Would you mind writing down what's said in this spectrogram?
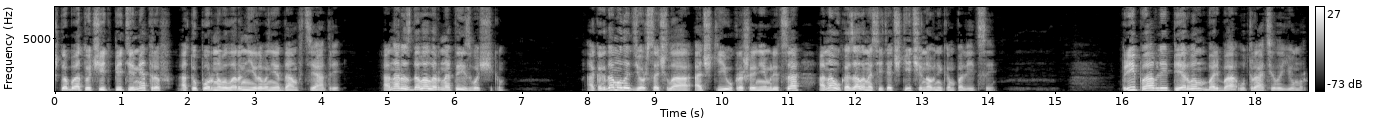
Чтобы отучить пятиметров от упорного ларнирования дам в театре, она раздала ларнеты извозчикам. А когда молодежь сочла очки украшением лица, она указала носить очки чиновникам полиции. При Павле Первом борьба утратила юмор.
